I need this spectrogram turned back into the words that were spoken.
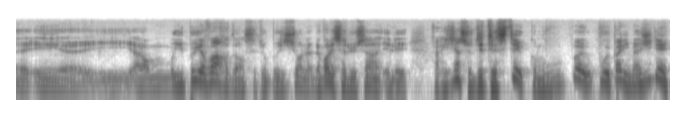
Euh, euh, il, alors, il peut y avoir dans cette opposition, d'abord les Sadducéens et les pharisiens se détestaient, comme vous ne pouvez pas l'imaginer.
